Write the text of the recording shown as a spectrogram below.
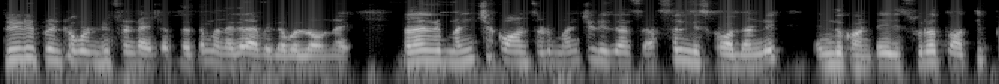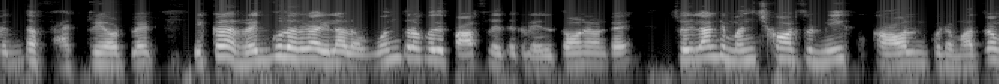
త్రీ డీ ప్రింట్లో కూడా డిఫరెంట్ ఐటమ్స్ అయితే మన దగ్గర అవైలబుల్లో ఉన్నాయి. అలాంటి మంచి కాన్సెప్ట్ మంచి డిజైన్స్ అస్సలు మిస్ కావద్దండి. ఎందుకంటే ఇది సూరత్లో అతి పెద్ద ఫ్యాక్టరీ అవుట్లెట్ ఇక్కడ రెగ్యులర్గా ఇలా వంతుల కొద్ది పార్సల్ అయితే ఇక్కడ వెళ్తూనే ఉంటాయి. సో ఇలాంటి మంచి కాన్సెప్ట్ మీకు కావాలనుకుంటే మాత్రం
